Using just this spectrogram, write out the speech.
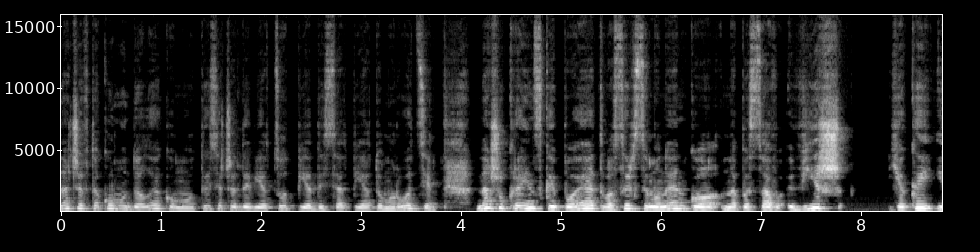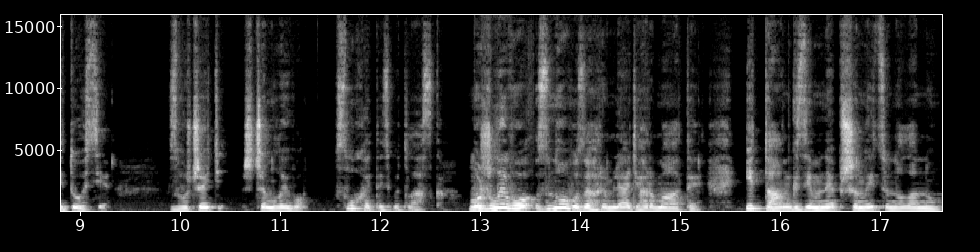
Наче в такому далекому 1955 році наш український поет Василь Симоненко написав вірш, який і досі звучить щемливо. Слухайтесь, будь ласка. Можливо, знову загримлять гармати, і танк зімне пшеницю на лану,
